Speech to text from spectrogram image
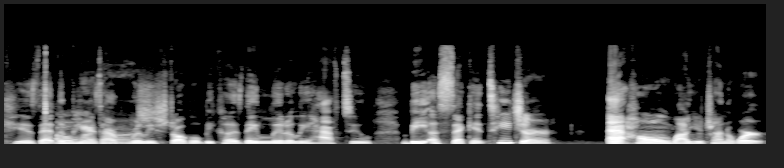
kids that the Oh parents have really struggled because they literally have to be a second teacher at home while you're trying to work.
